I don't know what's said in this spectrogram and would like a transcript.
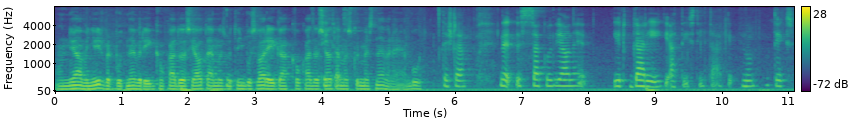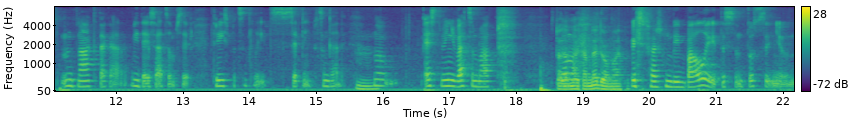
Un, un, jā, viņi ir varbūt nevarīgi kaut kādos jautājumos, bet viņi būs svarīgāki kaut kādos Citos. jautājumos, kur mēs nevarējām būt. Tieši tā. Ne, es saku, jaunie ir garīgi attīstītāki. Nu, tie, kas nāk, tā kā vidējais vecums ir 13 līdz 17 gadi. Mm. Nu, es viņu vecumā. Tādām lietām nedomāju. Vispār bija ballītes un tusiņi. Un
